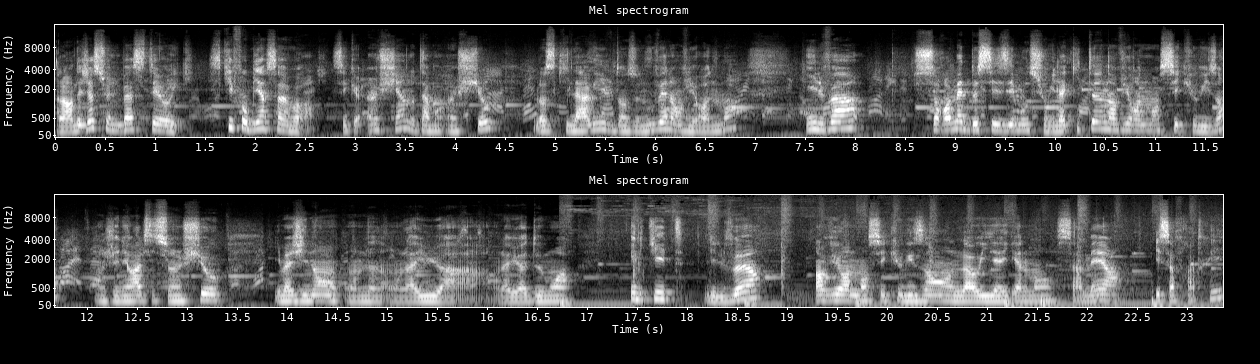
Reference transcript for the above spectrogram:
Alors déjà sur une base théorique, ce qu'il faut bien savoir, c'est qu'un chien, notamment un chiot, lorsqu'il arrive dans un nouvel environnement, il va se remettre de ses émotions. Il a quitté un environnement sécurisant. En général, si c'est un chiot, imaginons, on, l'a eu, à, eu à deux mois, il quitte l'éleveur, environnement sécurisant, là où il y a également sa mère et sa fratrie,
